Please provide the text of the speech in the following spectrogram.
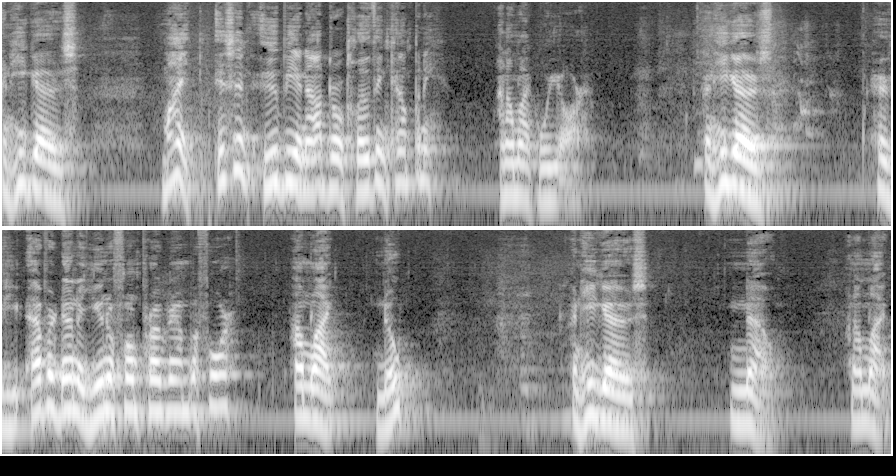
And he goes, Mike, isn't OOBE an outdoor clothing company? And I'm like, We are. And he goes, Have you ever done a uniform program before? I'm like, Nope. And he goes, No. And I'm like,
